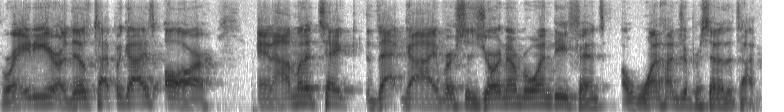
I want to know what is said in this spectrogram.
Brady or those type of guys are and I'm going to take that guy versus your number one defense a 100% of the time.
